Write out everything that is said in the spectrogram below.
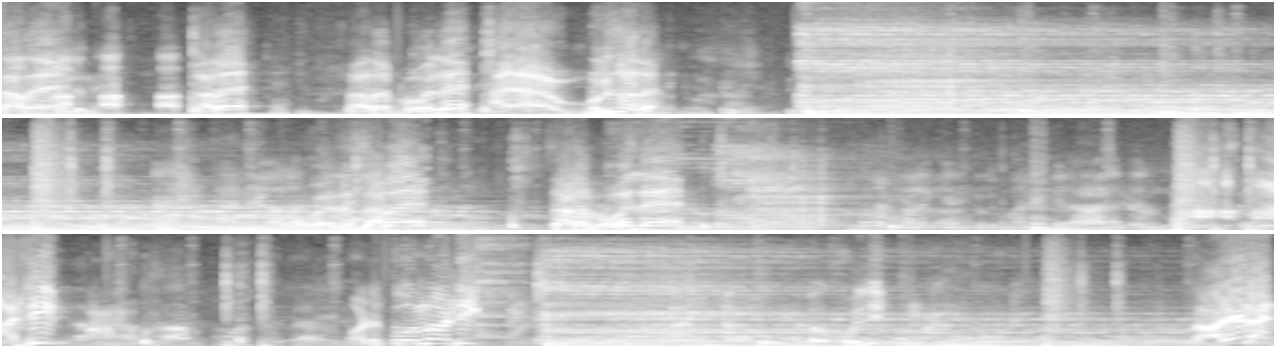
സാറേ. സാറേ സാറേ പോലെ സാറേ. സാറേ? സാറേ പോലെ അടി. അടുത്ത് വന്ന അടി. കൊല്ലി. താഴെയിടാൻ.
